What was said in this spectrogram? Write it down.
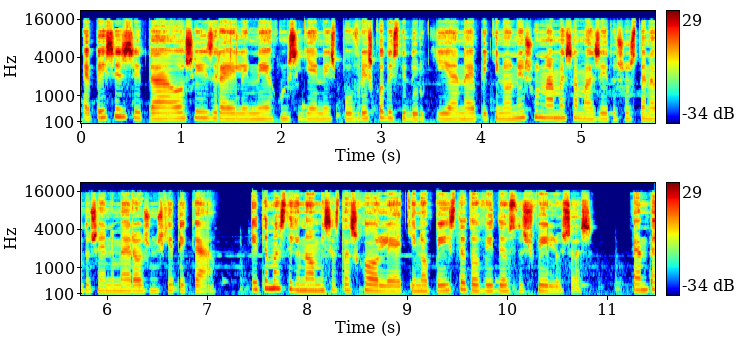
Επίσης, ζητά όσοι Ισραηλινοί έχουν συγγενείς που βρίσκονται στην Τουρκία να επικοινωνήσουν άμεσα μαζί τους ώστε να τους ενημερώσουν σχετικά. Πείτε μας τη γνώμη σας στα σχόλια, κοινοποιήστε το βίντεο στους φίλους σας. Κάντε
